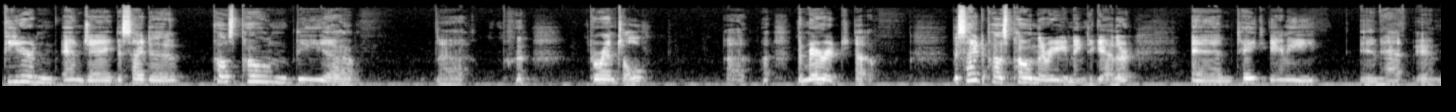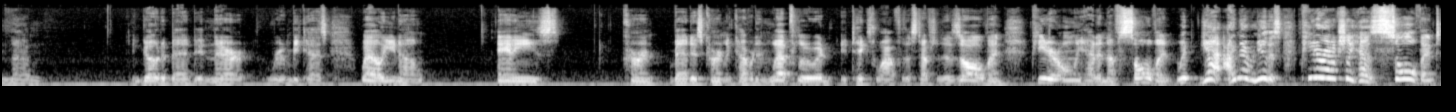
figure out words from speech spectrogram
Peter and MJ decide to postpone the uh, uh, parental, uh, the marriage, uh, decide to postpone their evening together and take Annie and ha- and um, go to bed in their room because, well, you know, Annie's current bed is currently covered in web fluid. It takes a while for the stuff to dissolve, and Peter only had enough solvent. With yeah, I never knew this. Peter actually has solvent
